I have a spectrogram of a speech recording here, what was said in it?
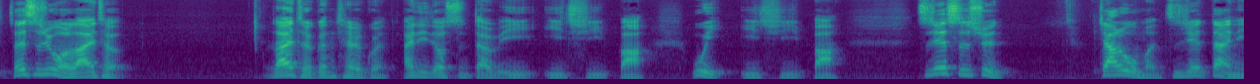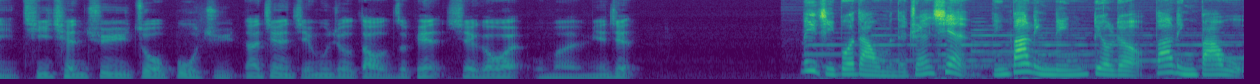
直接私讯我 Lighter，Lighter 跟 Telegram ID 都是 we 一七八 V 一七八，直接私讯加入我们，直接带你提前去做布局。那今天的节目就到这边，谢谢各位，我们明天见。立即拨打我们的专线零八零零六六八零八五。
